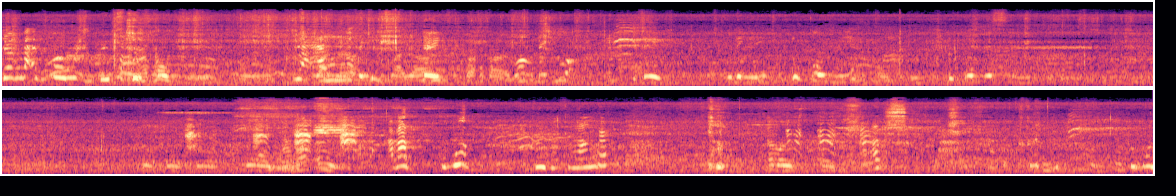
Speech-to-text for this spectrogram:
Chân lại không bị không? Dạ anh đi. Vâng, đi luôn. Đi. Đi. Đi cô gì? Cô gì? Anak, kubur. Kubur tenang deh. Abang. Kubur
